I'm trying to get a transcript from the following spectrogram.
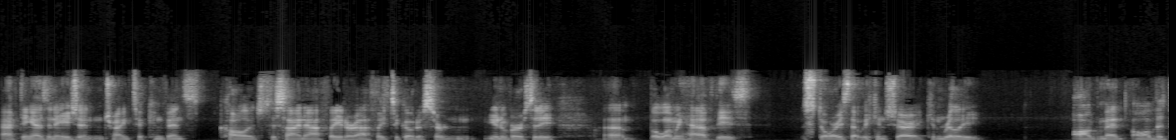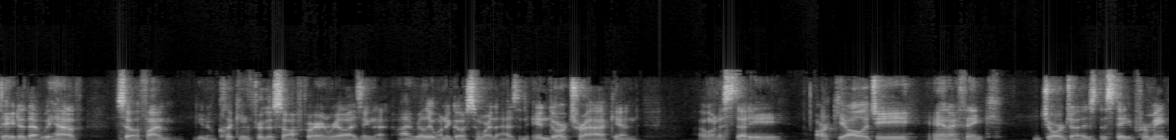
acting as an agent and trying to convince college to sign athlete or athlete to go to certain university. Um, but when we have these stories that we can share, it can really augment all the data that we have. So if I'm, you know, clicking through the software and realizing that I really want to go somewhere that has an indoor track and I want to study archaeology and I think Georgia is the state for me.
